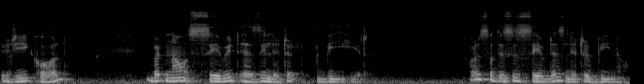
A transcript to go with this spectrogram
recall but now save it as the letter B here. Also this is saved as letter B now.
